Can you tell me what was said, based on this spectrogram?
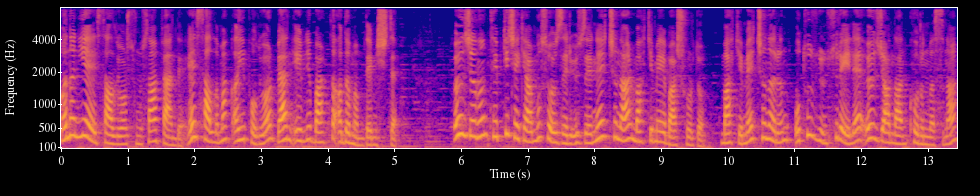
bana niye el sallıyorsunuz hanımefendi? El sallamak ayıp oluyor, ben evli barklı adamım demişti. Özcan'ın tepki çeken bu sözleri üzerine Çınar mahkemeye başvurdu. Mahkeme Çınar'ın 30 gün süreyle Özcan'dan korunmasına,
